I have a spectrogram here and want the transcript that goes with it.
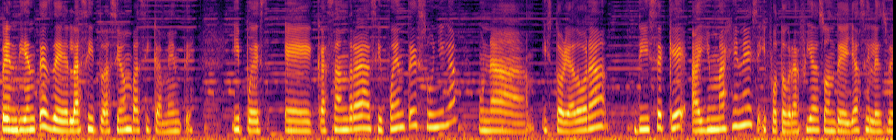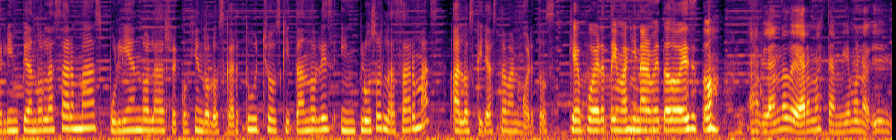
pendientes de la situación básicamente. Y pues eh, Cassandra Cifuentes Zúñiga, una historiadora dice que hay imágenes y fotografías donde ella se les ve limpiando las armas, puliéndolas, recogiendo los cartuchos, quitándoles incluso las armas a los que ya estaban muertos. Qué fuerte imaginarme todo esto. Hablando de armas también, bueno, y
